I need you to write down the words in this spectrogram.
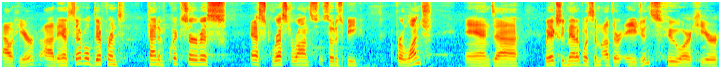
out here. Uh, they have several different kind of quick service esque restaurants, so to speak, for lunch, and uh, we actually met up with some other agents who are here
